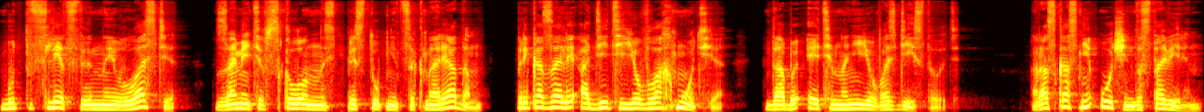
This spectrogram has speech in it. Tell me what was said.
будто следственные власти, заметив склонность преступницы к нарядам, приказали одеть ее в лохмотья, дабы этим на нее воздействовать. Рассказ не очень достоверен,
